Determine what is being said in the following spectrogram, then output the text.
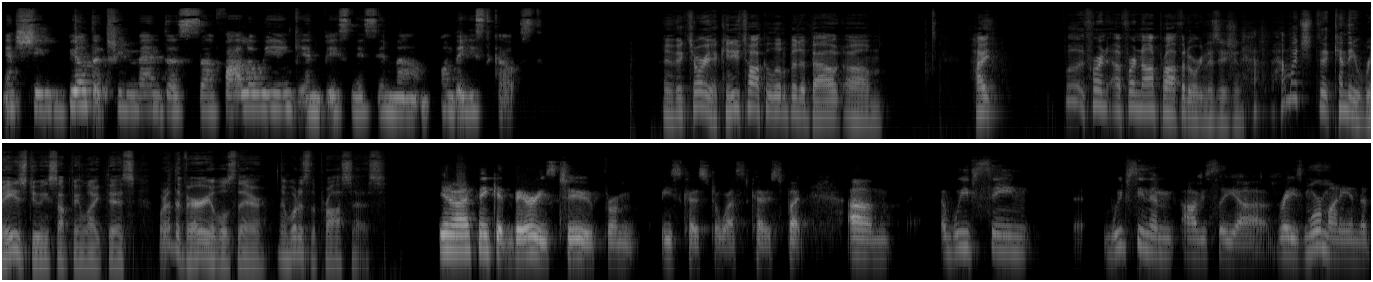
and she built a tremendous uh, following and business in um, on the East Coast. And Victoria, can you talk a little bit about um, how, for an, uh, for a nonprofit organization, how, how much can they raise doing something like this? What are the variables there, and what is the process? You know, I think it varies too from East Coast to West Coast, but um, we've seen we've seen them obviously uh, raise more money in the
